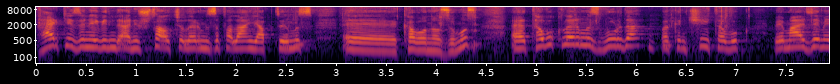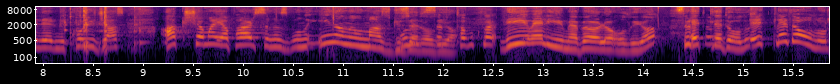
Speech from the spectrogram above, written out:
Herkesin evinde hani şu salçalarımızı falan yaptığımız e, kavanozumuz. E, tavuklarımız burada. Bakın çiğ tavuk ve malzemelerini koyacağız. Akşama yaparsınız bunu inanılmaz güzel Bunu sırf oluyor. tavukla- Lime lime böyle oluyor. Sırf Etle tavuk- de olur. Etle de olur.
